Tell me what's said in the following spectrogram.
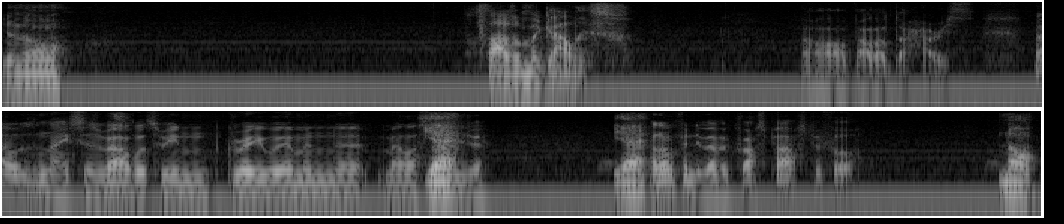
You know. Valar Morghulis. Oh, Valar Dohaeris. That was nice as well between Grey Worm and uh, Melisandre. Yeah, yeah. I don't think they've ever crossed paths before. no.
